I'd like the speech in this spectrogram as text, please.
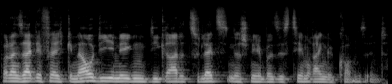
weil dann seid ihr vielleicht genau diejenigen, die gerade zuletzt in das Schneeballsystem reingekommen gekommen sind.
